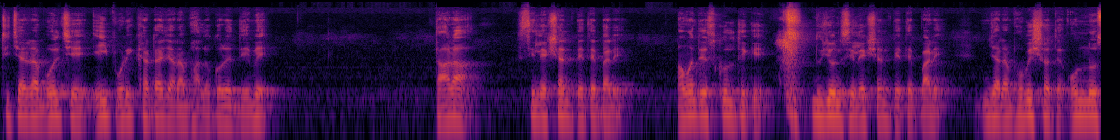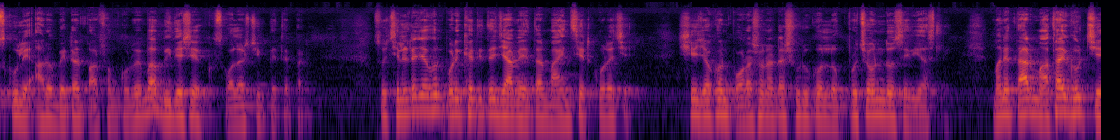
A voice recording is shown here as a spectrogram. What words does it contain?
টিচাররা বলছে, এই পরীক্ষাটা যারা ভালো করে দেবে, তারা সিলেকশন পেতে পারে। আমাদের স্কুল থেকে দুজন সিলেকশন পেতে পারে, যারা ভবিষ্যতে অন্য স্কুলে আরও বেটার পারফর্ম করবে বা বিদেশে স্কলারশিপ পেতে পারে। সো ছেলেটা যখন পরীক্ষা দিতে যাবে, তার মাইন্ডসেট করেছে, সে যখন পড়াশোনাটা শুরু করল প্রচণ্ড সিরিয়াসলি মানে তার মাথায় ঘুরছে,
